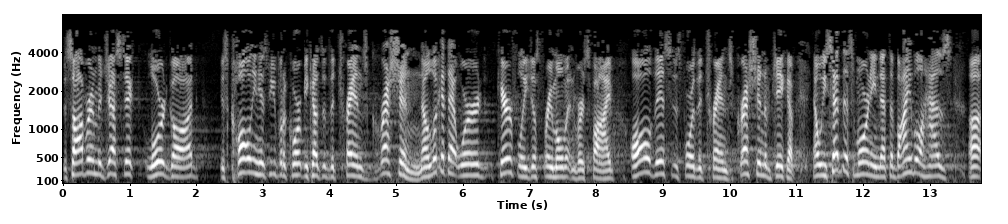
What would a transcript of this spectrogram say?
The sovereign, majestic Lord God is calling his people to court because of the transgression. Now look at that word carefully just for a moment in verse 5. All this is for the transgression of Jacob. Now we said this morning that the Bible has uh,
